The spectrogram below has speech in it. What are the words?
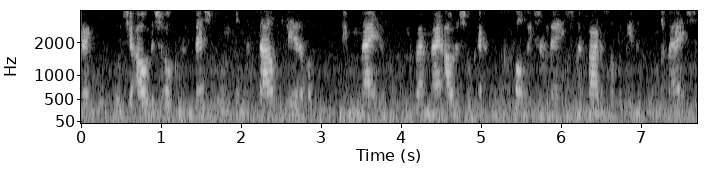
kijk hoe goed je ouders ook hun best doen om de taal te leren, wat in mijn, bij mijn ouders ook echt het geval is geweest. Mijn vader zat ook in het onderwijs.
